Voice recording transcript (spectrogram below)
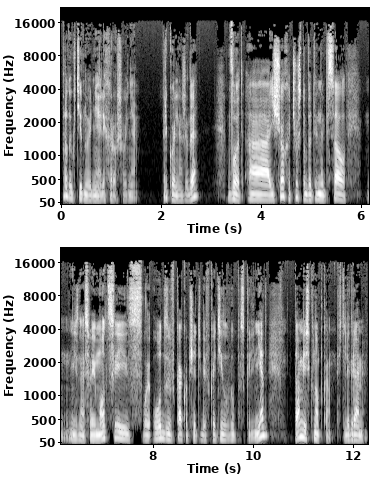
продуктивного дня или хорошего дня? Прикольно же, да? Вот. А еще хочу, чтобы ты написал, не знаю, свои эмоции, свой отзыв, как вообще тебе вкатил выпуск или нет. Там есть кнопка в Телеграме.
